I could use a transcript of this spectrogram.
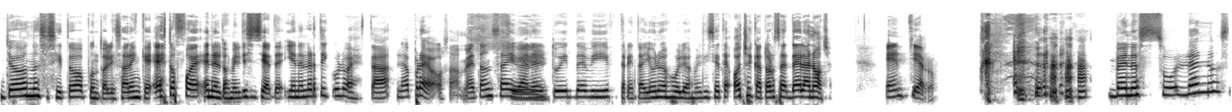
Yo necesito puntualizar en que esto fue en el 2017 y en el artículo está la prueba. O sea, métanse y vean el tweet de Biff 31 de julio de 2017, 8 y 14 de la noche. encierro. Venezolanos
